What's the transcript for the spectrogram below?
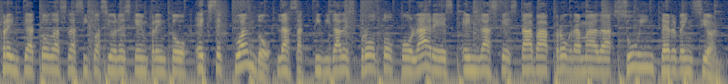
frente a todas las situaciones que enfrentó, exceptuando las actividades protocolares en las que estaba programada su intervención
